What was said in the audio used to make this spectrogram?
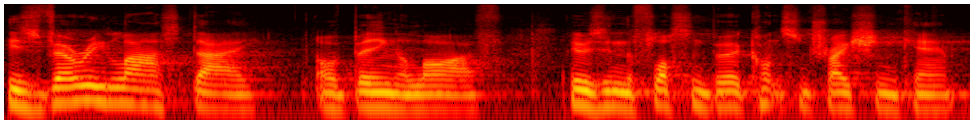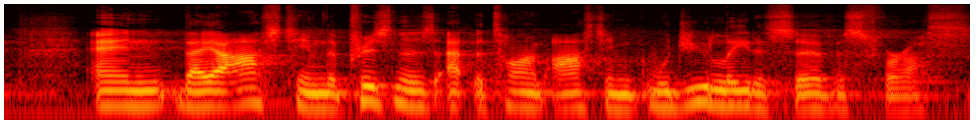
his very last day of being alive. He was in the Flossenburg concentration camp. And they asked him, the prisoners at the time asked him, Would you lead a service for us?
